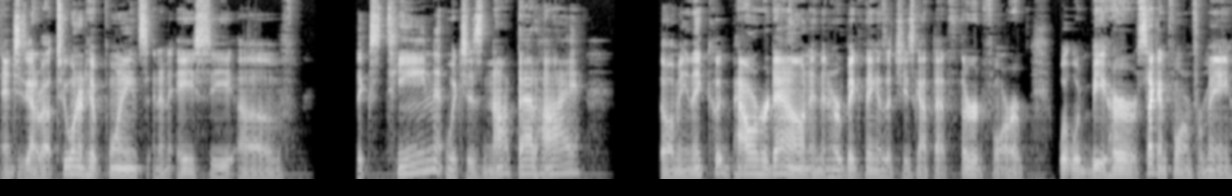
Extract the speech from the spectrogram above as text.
And she's got about 200 hit points and an AC of 16, which is not that high. So I mean, they could power her down, and then her big thing is that she's got that third form, what would be her second form for me.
